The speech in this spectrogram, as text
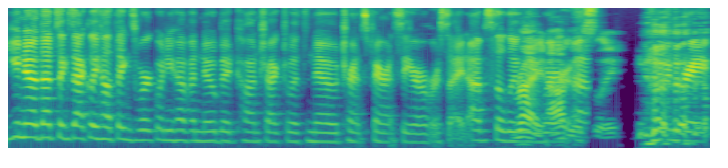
You know, that's exactly how things work when you have a no bid contract with no transparency or oversight. Absolutely, Right, we're, uh, obviously. doing great.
